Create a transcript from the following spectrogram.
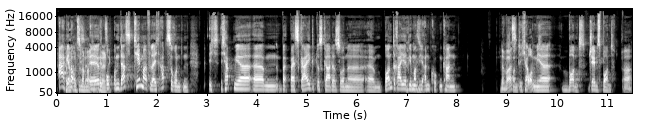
Ah, Oder genau. Äh, um, um das Thema vielleicht abzurunden. Ich, ich habe mir ähm, bei, bei Sky gibt es gerade so eine ähm, Bond-Reihe, die man sich angucken kann. Ne, was? Und ich habe mir Bond, James Bond. Ah,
